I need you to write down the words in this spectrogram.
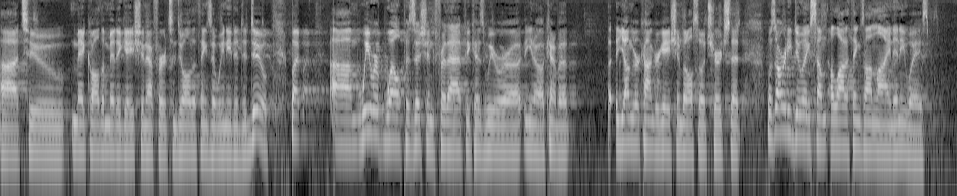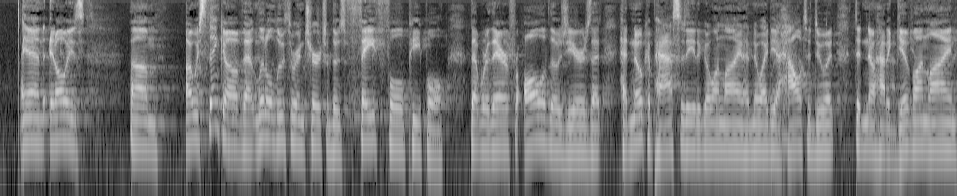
uh, to make all the mitigation efforts and do all the things that we needed to do. But um, we were well positioned for that because we were, a, you know, kind of a a younger congregation, but also a church that was already doing some a lot of things online, anyways. And it always, um, I always think of that little Lutheran church of those faithful people that were there for all of those years that had no capacity to go online, had no idea how to do it, didn't know how to give online,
